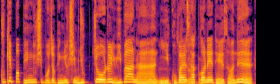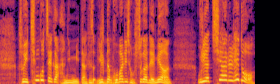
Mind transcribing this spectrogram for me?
국회법 165조 166조를 위반한 이 고발 사건에 대해서는 소위 친고죄가 아닙니다. 그래서 일단 고발이 접수가 되면 우리가 치하를 해도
